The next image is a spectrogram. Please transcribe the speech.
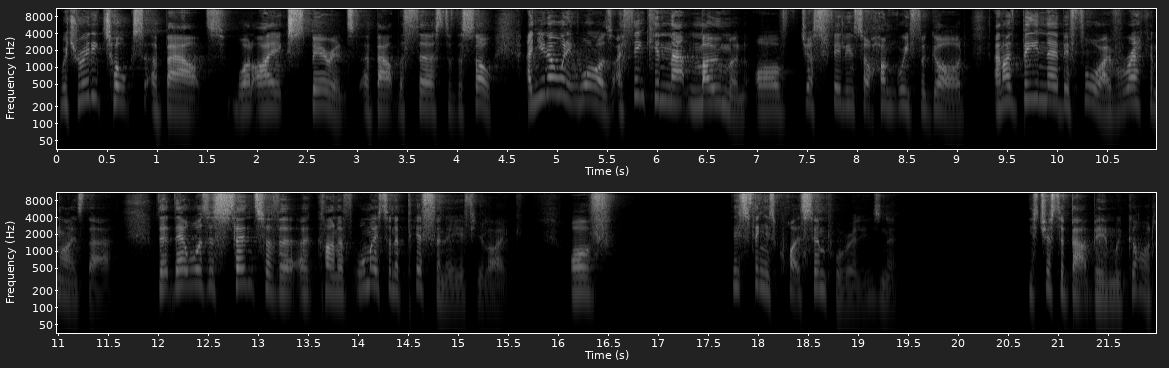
which really talks about what I experienced about the thirst of the soul. And you know what it was? I think in that moment of just feeling so hungry for God, and I've been there before, I've recognized that, that there was a sense of a, a kind of almost an epiphany, if you like, of this thing is quite simple, really, isn't it? It's just about being with God.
